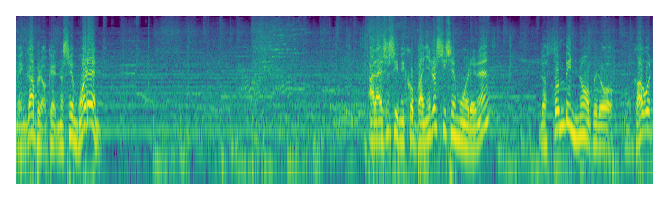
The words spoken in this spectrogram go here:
Venga, pero que no se mueren. Ahora, eso sí, mis compañeros sí se mueren, ¿eh? Los zombies no, pero... Me cago en...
